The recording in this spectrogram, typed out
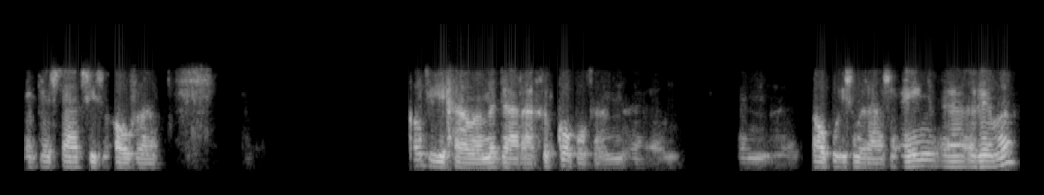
en prestaties over antilichamen met daaraan gekoppeld een, een topoisomerase 1 remmen,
